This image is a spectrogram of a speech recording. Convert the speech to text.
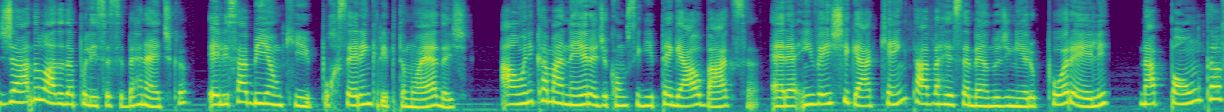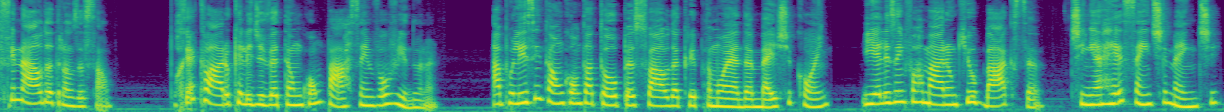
Já do lado da polícia cibernética, eles sabiam que, por serem criptomoedas, a única maneira de conseguir pegar o Baxa era investigar quem estava recebendo dinheiro por ele na ponta final da transação. Porque é claro que ele devia ter um comparsa envolvido, né? A polícia então contatou o pessoal da criptomoeda Bestcoin e eles informaram que o Baxa tinha recentemente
